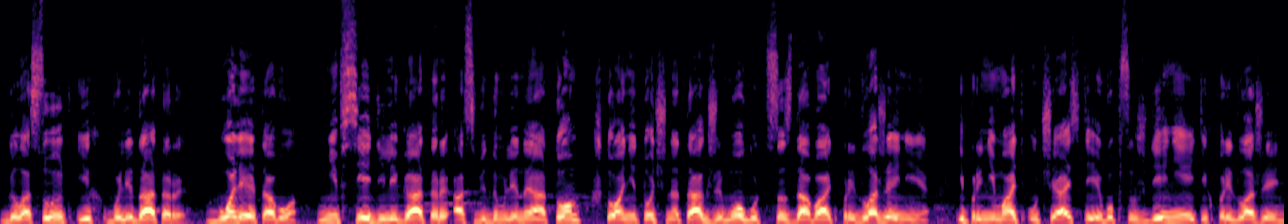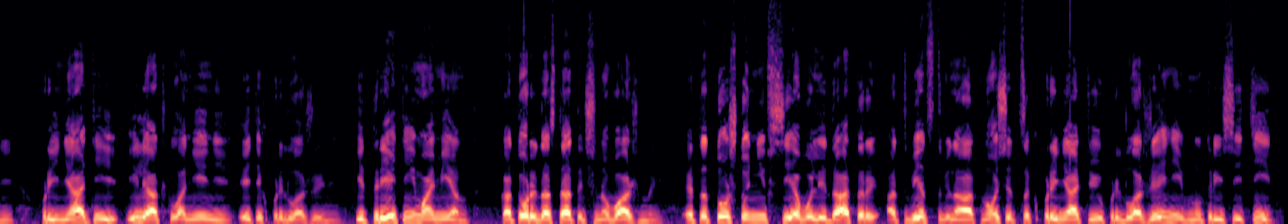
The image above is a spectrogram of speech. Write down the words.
голосуют их валидаторы. Более того, не все делегаторы осведомлены о том, что они точно так же могут создавать предложения и принимать участие в обсуждении этих предложений, принятии или отклонении этих предложений. И третий момент, который достаточно важный, это то, что не все валидаторы ответственно относятся к принятию предложений внутри сети –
